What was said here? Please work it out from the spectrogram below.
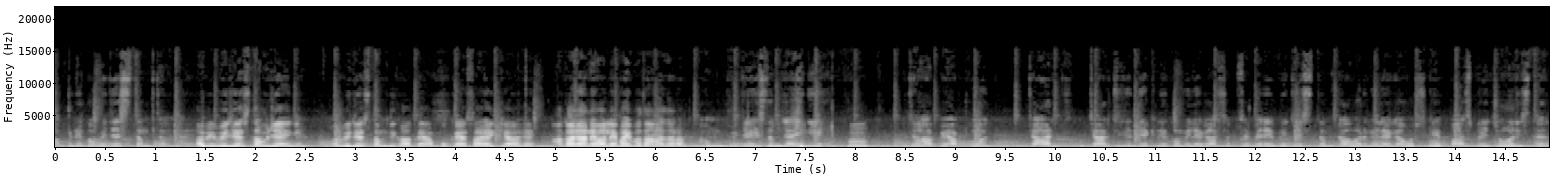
अपने को विजय स्तंभ चलना है। अभी विजय स्तंभ जाएँगे और विजय स्तंभ दिखाते हैं आपको कैसा है क्या है। कहाँ कहाँ जाने वाले हैं भाई बताना जरा। हम विजय स्तंभ जाएँगे हम्म। जहाँ पे आपको चार चार चीज़ें देखने को मिलेगा। सबसे पहले विजय स्तंभ टावर मिलेगा उसके हम्म। पास में ज़ोर स्थल।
